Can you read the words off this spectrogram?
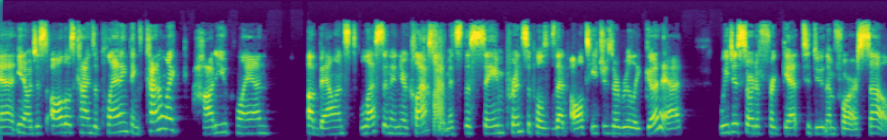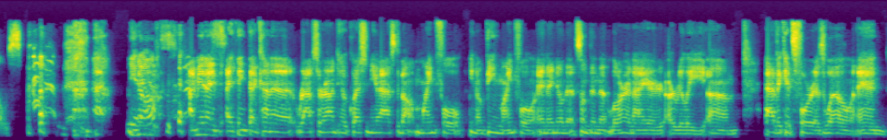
And, you know, just all those kinds of planning things, kind of like how do you plan a balanced lesson in your classroom. It's the same principles that all teachers are really good at. We just sort of forget to do them for ourselves. you know, I mean, I, I think that kind of wraps around to a question you asked about mindful, you know, being mindful. And I know that's something that Laura and I are, are really um, advocates for as well. And,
